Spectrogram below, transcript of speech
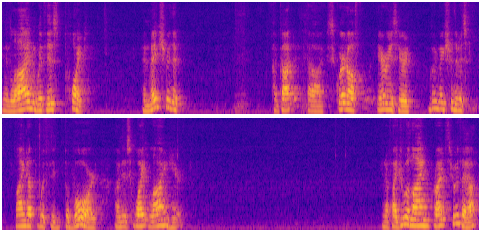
in line with this point and make sure that I've got uh, squared off areas here. I'm going to make sure that it's lined up with the, the board on this white line here. And if I drew a line right through that,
